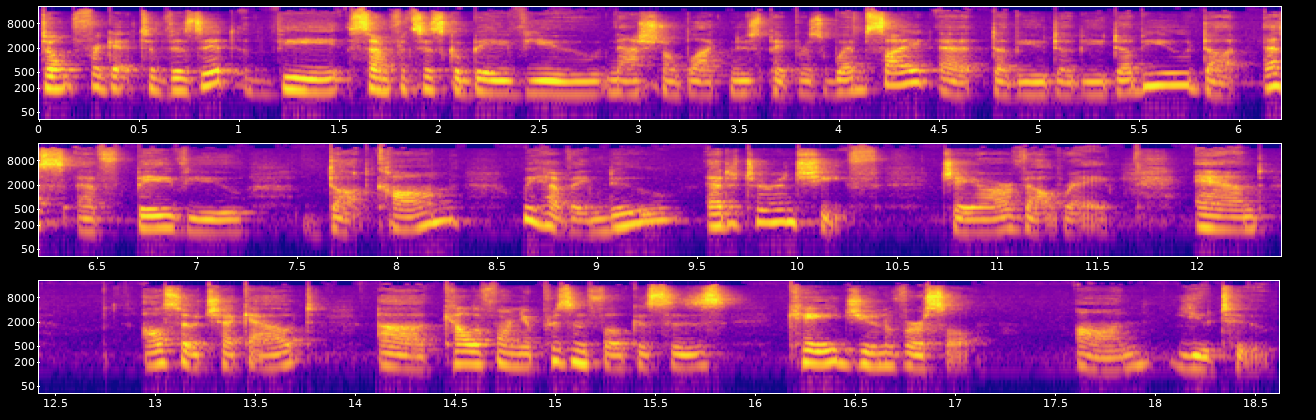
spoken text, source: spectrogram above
don't forget to visit the San Francisco Bayview National Black Newspaper's website at www.sfbayview.com. We have a new editor in chief, J.R. Valrey. And also check out uh, California Prison Focus's Cage Universal on YouTube.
